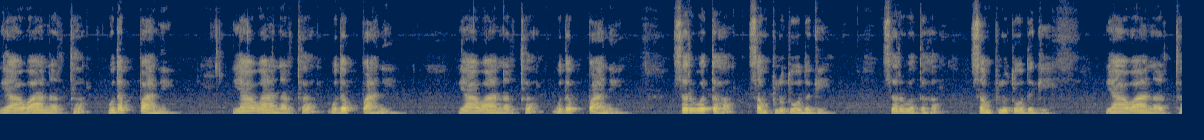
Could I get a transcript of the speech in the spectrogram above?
यावानर्थ उदप्पाने. यावानर्थ उदप्पाने. यावानर्थ उदप्पाने सर्वतः संप्लुतोदके सर्वतः संप्लुतोदके. यावानर्थ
